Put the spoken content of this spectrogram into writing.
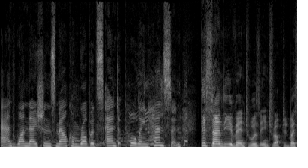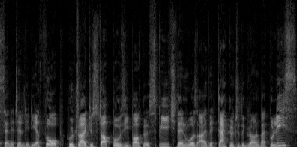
and One Nation's Malcolm Roberts and Pauline Hanson. Johnson. This time, the event was interrupted by Senator Lydia Thorpe, who tried to stop Posie Parker's speech, then was either tackled to the ground by police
